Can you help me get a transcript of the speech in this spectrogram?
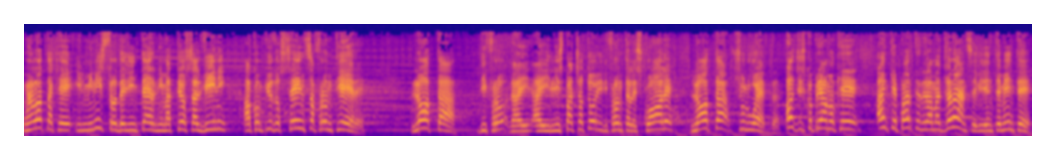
una lotta che il ministro degli interni Matteo Salvini ha compiuto senza frontiere, lotta fro- ai- agli spacciatori di fronte alle scuole, lotta sul web. Oggi scopriamo che anche parte della maggioranza, evidentemente,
